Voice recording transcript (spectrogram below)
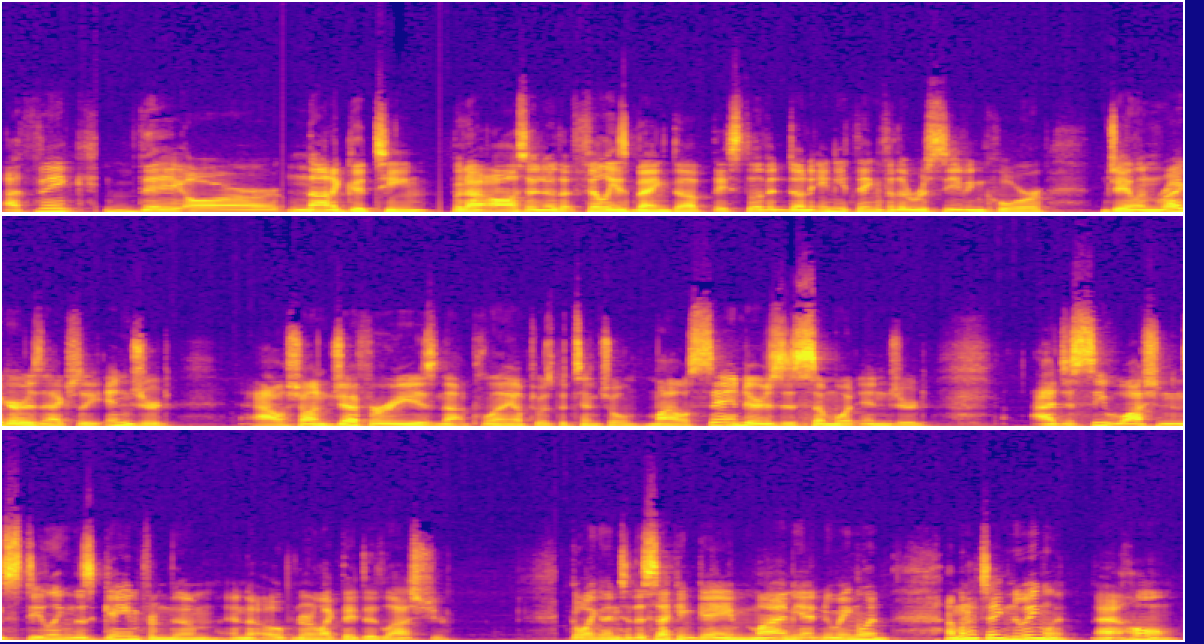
I think they are not a good team, but I also know that Philly's banged up. They still haven't done anything for the receiving corps. Jalen Reagor is actually injured. Alshon Jeffery is not playing up to his potential. Miles Sanders is somewhat injured. I just see Washington stealing this game from them in the opener like they did last year. Going into the second game, Miami at New England, I'm going to take New England at home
